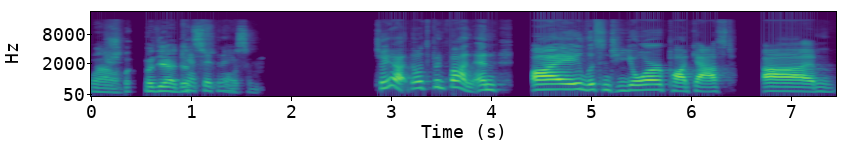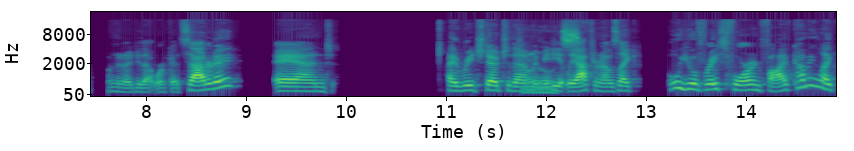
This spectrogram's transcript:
Wow. But yeah, that's say the name. awesome. so yeah no it's been fun and i listened to your podcast um when did i do that workout saturday and i reached out to them Shout immediately outs. after and i was like oh you have race four and five coming like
